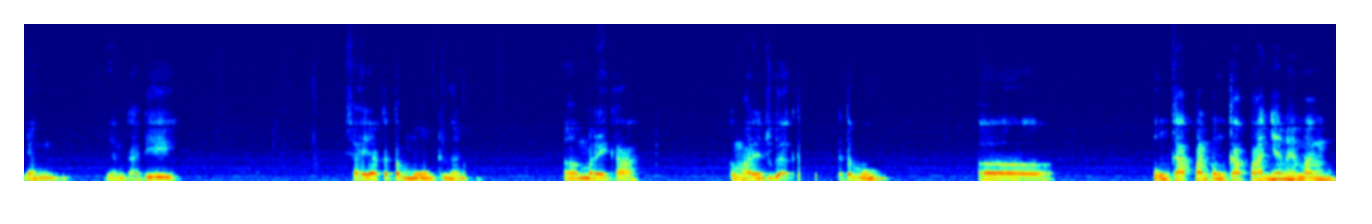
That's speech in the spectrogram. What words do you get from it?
yang yang tadi saya ketemu dengan uh, mereka. Kemarin juga ketemu. Uh, ungkapan-ungkapannya memang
